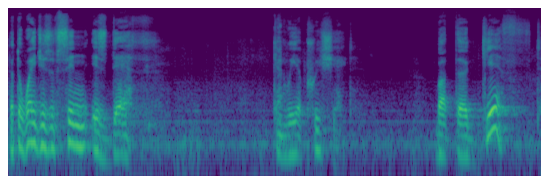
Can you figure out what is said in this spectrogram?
that the wages of sin is death, can we appreciate. But the gift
